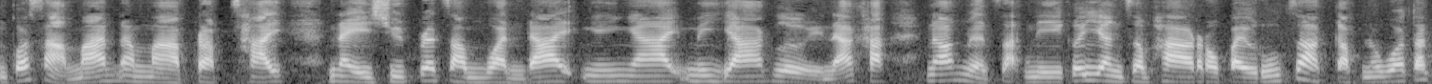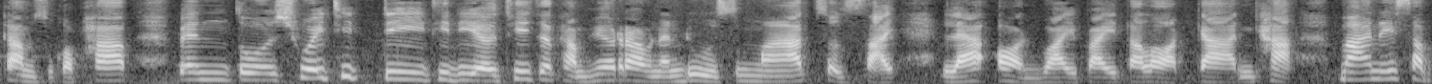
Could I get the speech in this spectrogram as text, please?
ำก็สามารถนำมาปรับใช้ในชีวิตประจำวันได้ง่าย ๆ ไม่ยากเลยนะคะ นอกเหนือจากนี้ก็ยังจะพาเราไปรู้จักกับนวัตกรรมสุขภาพ เป็นตัวช่วยที่ดีทีเดียวที่จะทำให้เรานั้นดูสมาร์ทสดใสและอ่อนวัยไปตลอดการค่ะ มาในสัป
